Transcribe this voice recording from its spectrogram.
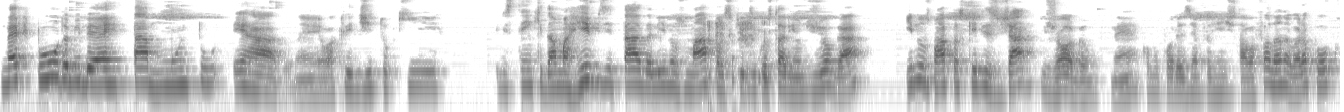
map pool da MBR tá muito errado, né? Eu acredito que eles têm que dar uma revisitada ali nos mapas que eles gostariam de jogar e nos mapas que eles já jogam, né? Como por exemplo a gente estava falando agora há pouco,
